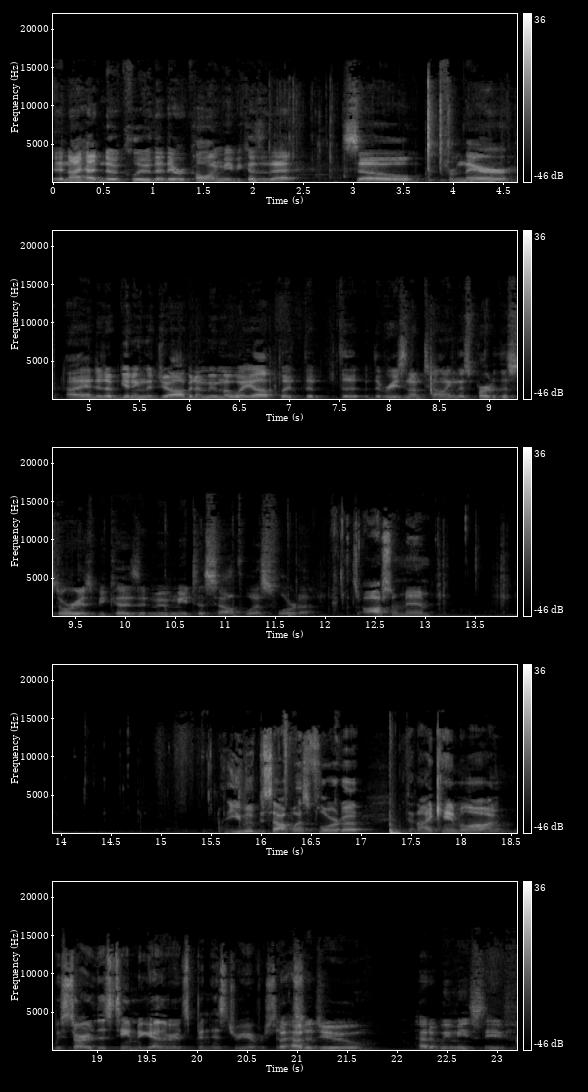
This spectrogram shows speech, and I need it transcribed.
and I had no clue that they were calling me because of that. So from there, I ended up getting the job and I moved my way up. But the, the, the reason I'm telling this part of the story is because it moved me to Southwest Florida. It's awesome, man. You moved to Southwest Florida. Then I came along. We started this team together. It's been history ever since. But how did you? How did we meet, Steve?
